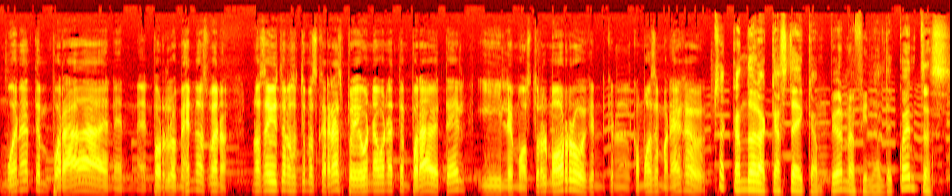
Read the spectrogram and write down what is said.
buena temporada, en, en- en- por lo menos, bueno, no se ha visto en las últimas carreras, pero lleva una buena temporada Betel y le mostró el morro, güey, que- que- cómo se maneja, güey. Sacando la casta de campeón a final de cuentas.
